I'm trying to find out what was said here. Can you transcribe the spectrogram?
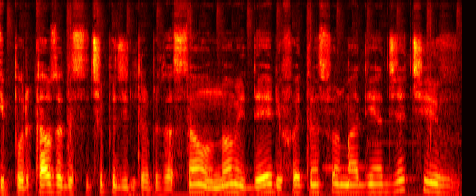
E por causa desse tipo de interpretação, o nome dele foi transformado em adjetivo,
